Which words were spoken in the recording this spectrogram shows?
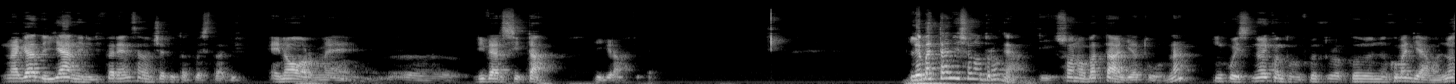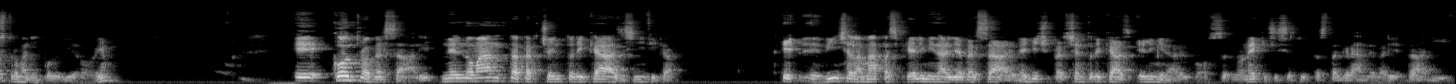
magari degli anni di differenza non c'è tutta questa enorme eh, diversità di grafica. Le battaglie sono droganti, sono battaglie a turna, in cui noi comandiamo il nostro manipolo di eroi e contro avversari. Nel 90% dei casi significa vincere la mappa significa eliminare gli avversari, nel 10% dei casi eliminare il boss. Non è che ci sia tutta questa grande varietà di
